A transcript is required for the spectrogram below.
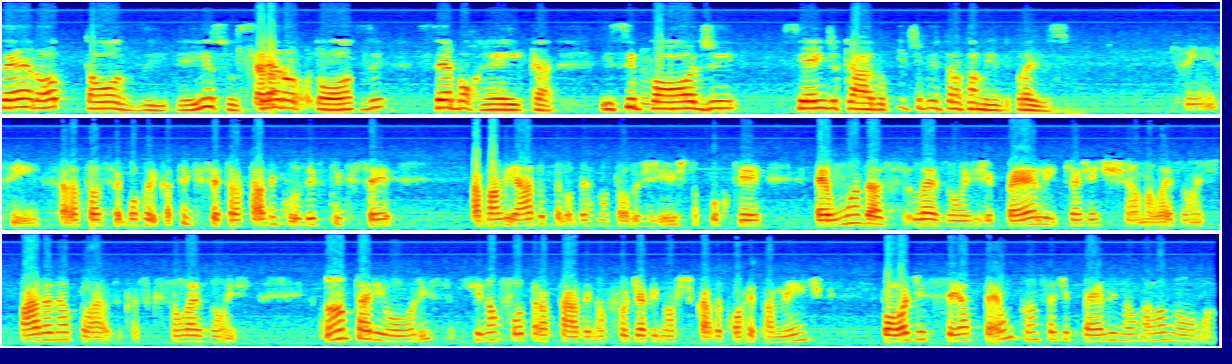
serotose, é isso? Serotose, seborreica. E se pode, se é indicado, que tipo de tratamento para isso? Sim, sim. Ceratose seborreica tem que ser tratada, inclusive tem que ser avaliado pelo dermatologista, porque é uma das lesões de pele que a gente chama lesões paraneoplásicas, que são lesões anteriores, se não for tratada e não for diagnosticada corretamente, pode ser até um câncer de pele não melanoma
